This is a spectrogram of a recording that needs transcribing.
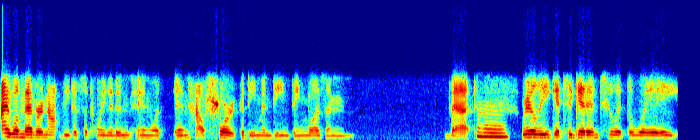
I will never not be disappointed in in what in how short the demon Dean thing was, and that really get to get into it the way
